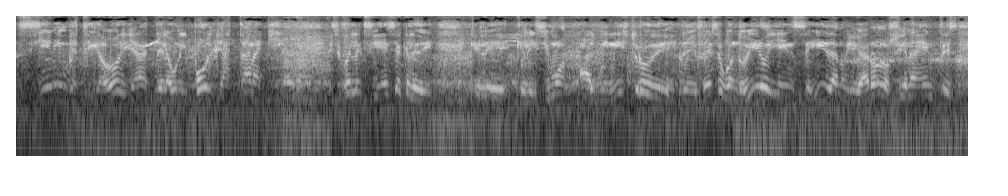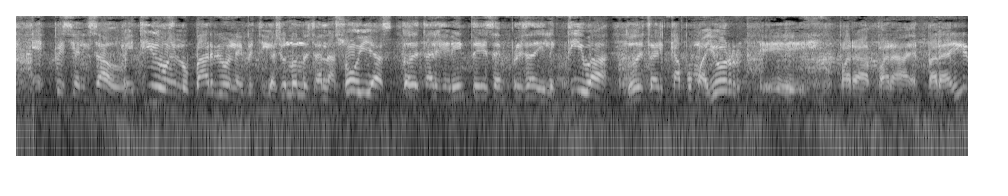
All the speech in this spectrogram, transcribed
100 investigadores ya de la Unipol ya están aquí. Esa fue la exigencia que le, hicimos al ministro de, Defensa cuando vino y enseguida nos llegaron los 100 agentes especializados, metidos en los barrios, en la investigación, donde están las ollas, donde está el gerente de esa empresa directiva, donde está el capo mayor, eh, para ir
